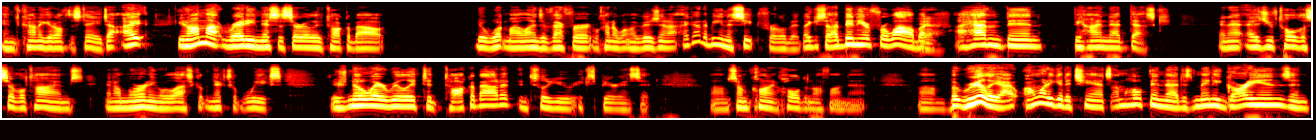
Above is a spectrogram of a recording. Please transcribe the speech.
and kind of get off the stage. I, I, you know, I'm not ready necessarily to talk about you know, what my lines of effort, what kind of what my vision. I, I got to be in a seat for a little bit. Like you said, I've been here for a while, but Yeah. I haven't been behind that desk. And as you've told us several times, and I'm learning over the last couple, next couple weeks, there's no way really to talk about it until you experience it. Um, so I'm calling holding off on that. Um, but really, I, I want to get a chance. I'm hoping that as many guardians and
